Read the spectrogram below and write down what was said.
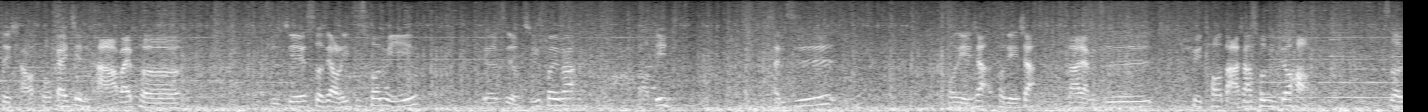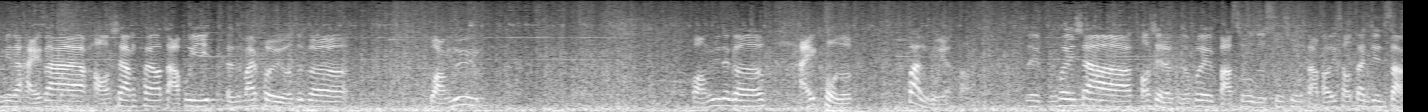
这里想要偷盖箭塔，Viper 直接射掉了一只村民，第二只有机会吗？搞定，三只，偷点一下，偷点一下，拉两只去偷打下村民就好。这面的海战好像快要打不赢，但是 Viper 有这个。广域，广域这个海口的范围啊，所以不会像朝鲜人可能会把所有的输出打到一艘战舰上，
